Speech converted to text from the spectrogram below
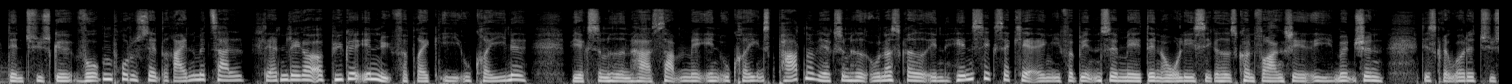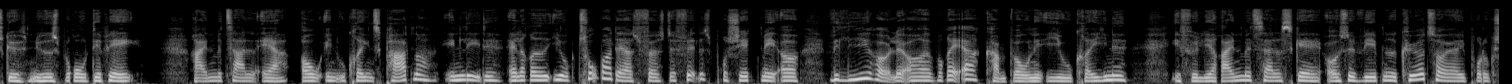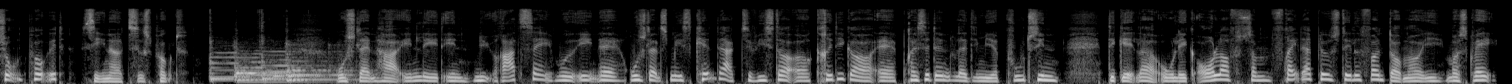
Den tyske våbenproducent Rheinmetall planlægger at bygge en ny fabrik i Ukraine. Virksomheden har sammen med en ukrainsk partnervirksomhed underskrevet en hensigtserklæring i forbindelse med den årlige sikkerhedskonference i München. Det skriver det tyske nyhedsbureau DPA. Rheinmetall er og en ukrainsk partner indledte allerede i oktober deres første fælles projekt med at vedligeholde og reparere kampvogne i Ukraine. Ifølge Rheinmetall skal også væbnede køretøjer i produktion på et senere tidspunkt. Rusland har indledt en ny retssag mod en af Ruslands mest kendte aktivister og kritikere af præsident Vladimir Putin. Det gælder Oleg Orlov, som fredag blev stillet for en dommer i Moskva.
